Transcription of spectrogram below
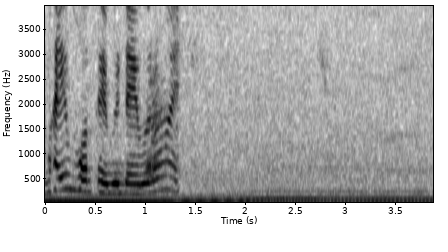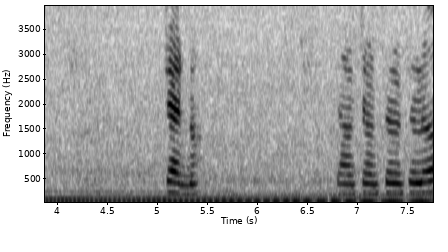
भाई बहुत हैवी ड्राइवर हूँ मैं। चलो। चलो चलो चलो चलो।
